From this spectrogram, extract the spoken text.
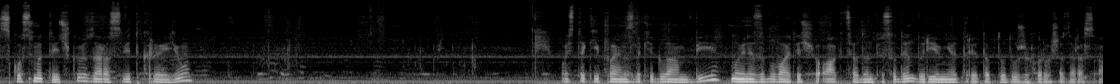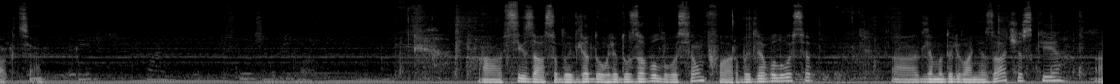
з косметичкою. Зараз відкрию. Ось такі пензлики Glambi. Ну і не забувайте, що акція 1 плюс 1 дорівнює 3, тобто дуже хороша зараз акція. А, Всі засоби для догляду за волоссям, фарби для волосся, а, для моделювання зачіски, а,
